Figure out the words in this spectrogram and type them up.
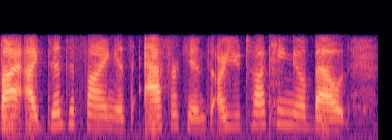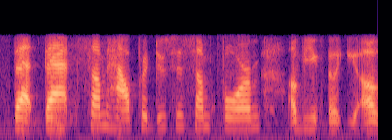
by identifying as Africans, are you talking about that that somehow produces some form of of,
